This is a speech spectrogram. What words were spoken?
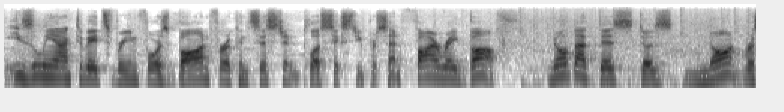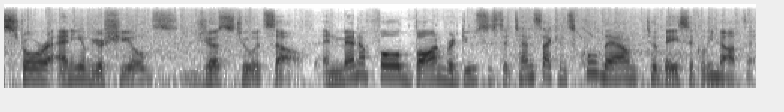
Easily activates Reinforced Bond for a consistent plus 60% fire rate buff. Note that this does not restore any of your shields, just to itself, and Manifold Bond reduces the 10 seconds cooldown to basically nothing.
